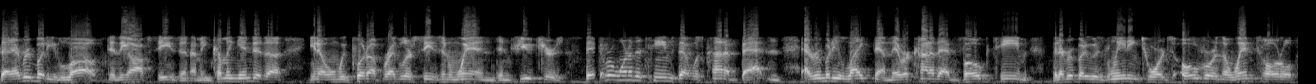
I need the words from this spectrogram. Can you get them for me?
that everybody loved in the off season. I mean, coming into the, you know, when we put up regular season wins and futures, they were one of the teams that was kind of bet and everybody liked them. They were kind of that vogue team that everybody was leaning towards over in the win total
